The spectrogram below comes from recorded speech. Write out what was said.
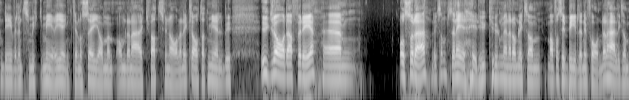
det är väl inte så mycket mer egentligen att säga om, om den här kvartsfinalen. Det är klart att Mjällby är glada för det. Ehm, och sådär, liksom. Sen är, är, det ju kul med när de liksom, man får se bilden ifrån den här liksom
